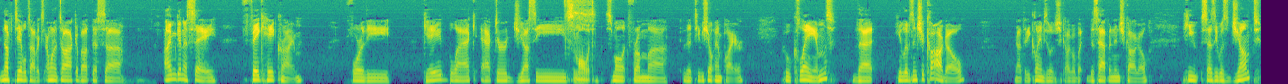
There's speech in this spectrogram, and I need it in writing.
enough table topics. I want to talk about this. Uh, I'm gonna say fake hate crime for the gay black actor Jussie Smollett. Smollett from uh, the TV show Empire, who claims that he lives in Chicago. Not that he claims he lives in Chicago, but this happened in Chicago. He says he was jumped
